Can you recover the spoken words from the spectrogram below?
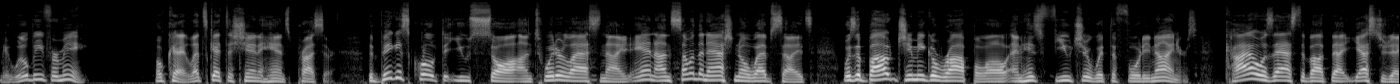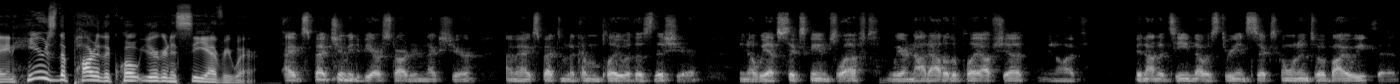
It will be for me. Okay, let's get to Shanahan's presser. The biggest quote that you saw on Twitter last night and on some of the national websites was about Jimmy Garoppolo and his future with the 49ers. Kyle was asked about that yesterday, and here's the part of the quote you're going to see everywhere. I expect Jimmy to be our starter next year. I mean, I expect him to come and play with us this year. You know, we have six games left. We are not out of the playoffs yet. You know, I've been on a team that was three and six going into a bye week that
